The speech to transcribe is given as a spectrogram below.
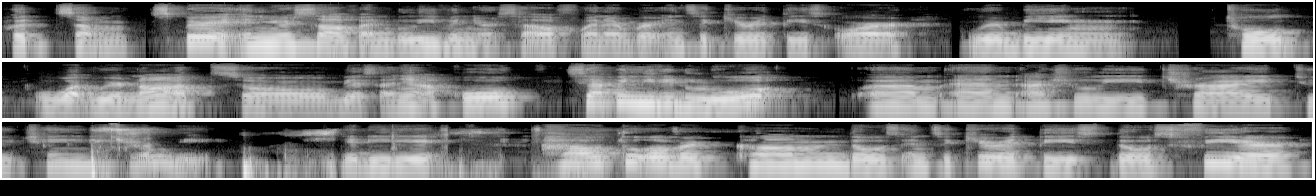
put some spirit in yourself and believe in yourself whenever insecurities or we're being told what we're not. So biasanya aku siapin diri dulu um, and actually try to change slowly. Jadi how to overcome those insecurities, those fear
